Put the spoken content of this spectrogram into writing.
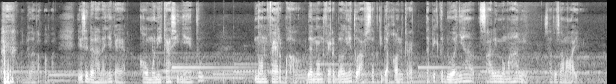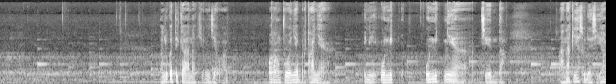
Udahlah gak apa-apa. Jadi sederhananya kayak komunikasinya itu non verbal dan non verbalnya tuh abstrak tidak konkret tapi keduanya saling memahami satu sama lain. Lalu ketika anaknya menjawab, orang tuanya bertanya, ini unik, uniknya cinta. Anaknya sudah siap,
